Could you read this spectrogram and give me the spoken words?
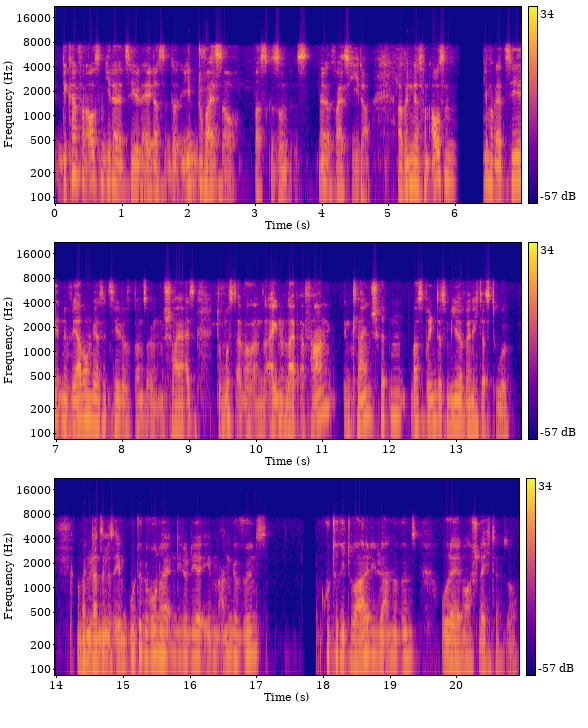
Die kann von außen jeder erzählen, ey, das, das du weißt auch, was gesund ist. Ne? Das weiß jeder. Aber wenn dir das von außen jemand erzählt, eine Werbung, der es erzählt oder sonst irgendeinen Scheiß. Du musst einfach an eigenem Leib erfahren, in kleinen Schritten, was bringt es mir, wenn ich das tue. Und wenn dann sind es eben gute Gewohnheiten, die du dir eben angewöhnst, gute Rituale, die du dir angewöhnst, oder eben auch schlechte. So.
